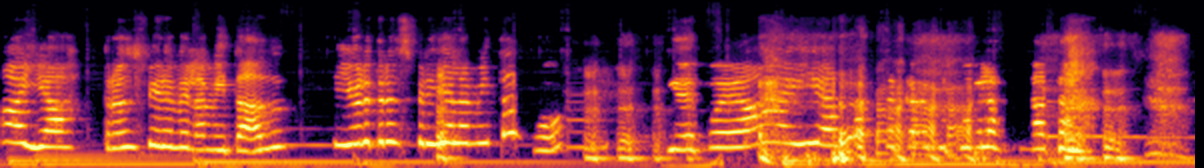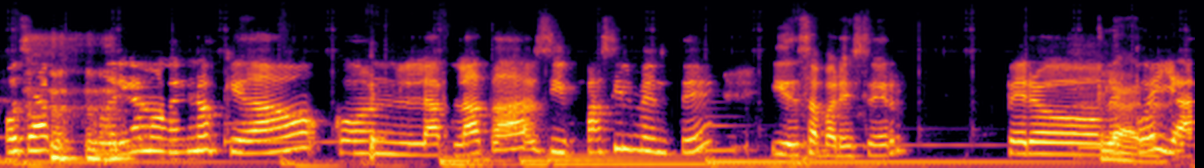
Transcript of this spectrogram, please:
Ah, ya, transfíreme la mitad. Y yo le transfería la mitad, ¿no? Y después, ay, ya, sacar la plata. O sea, podríamos habernos quedado con la plata así fácilmente y desaparecer. Pero después ya,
